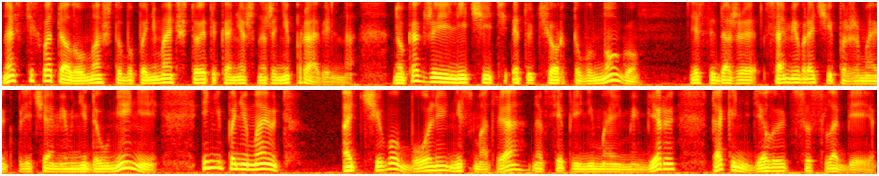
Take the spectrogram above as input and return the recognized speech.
Насте хватало ума, чтобы понимать, что это, конечно же, неправильно. Но как же ей лечить эту чертову ногу, если даже сами врачи пожимают плечами в недоумении и не понимают, от чего боли, несмотря на все принимаемые меры, так и не делаются слабее.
